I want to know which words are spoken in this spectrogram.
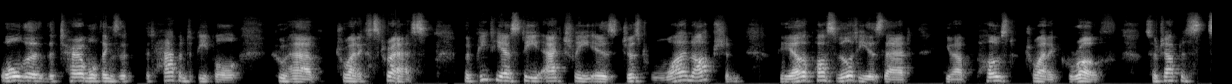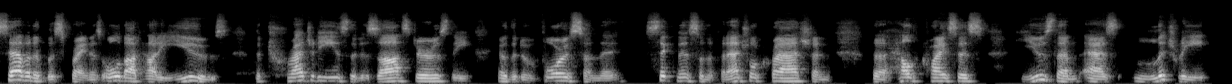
all the, the terrible things that, that happen to people who have traumatic stress. But ptsd actually is just one option. The other possibility is that you have post-traumatic growth. So chapter 7 of bliss brain is all about how to use the tragedies the disasters the you know the divorce and the sickness and the financial crash and the health crisis use them as literally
